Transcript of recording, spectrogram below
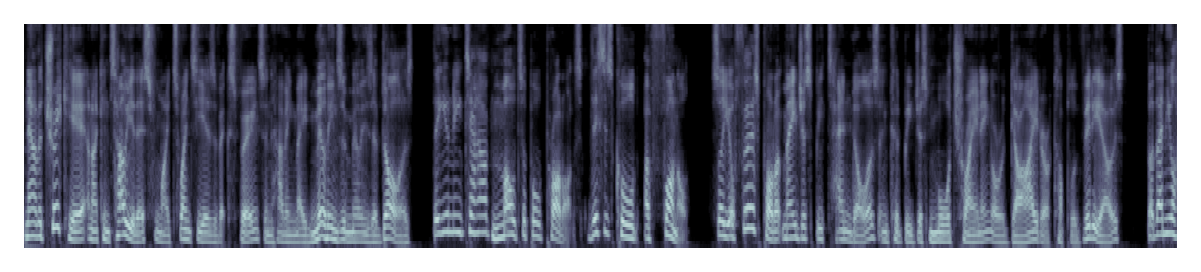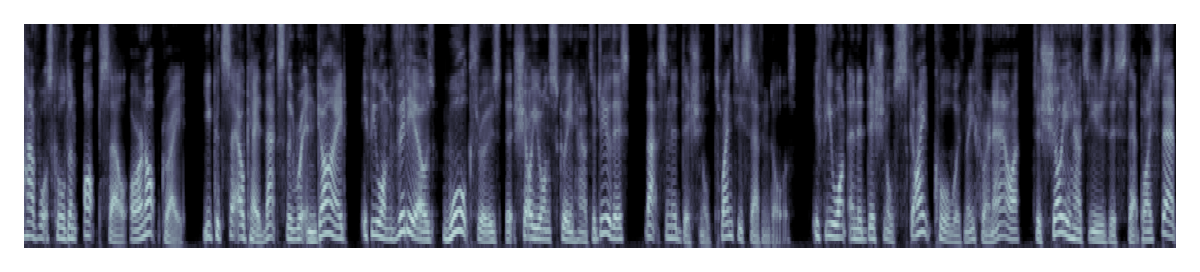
Now, the trick here, and I can tell you this from my 20 years of experience and having made millions and millions of dollars, that you need to have multiple products. This is called a funnel. So, your first product may just be $10 and could be just more training or a guide or a couple of videos, but then you'll have what's called an upsell or an upgrade you could say, okay, that's the written guide. If you want videos, walkthroughs that show you on screen how to do this, that's an additional $27. If you want an additional Skype call with me for an hour to show you how to use this step by step,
